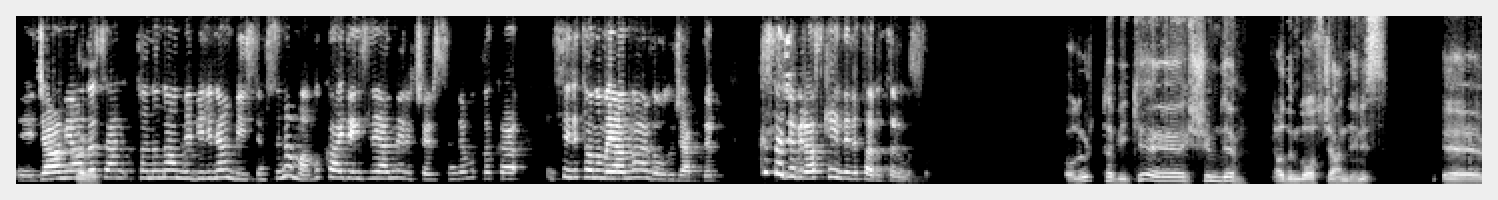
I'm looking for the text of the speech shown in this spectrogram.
Ee, Camiada Evet. sen tanınan ve bilinen bir isimsin ama bu kaydı izleyenler içerisinde mutlaka seni tanımayanlar da olacaktır. Kısaca biraz kendini tanıtır mısın? Olur tabii ki. Ee, şimdi adım Dostcan Deniz. Ee,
